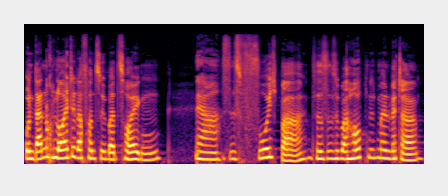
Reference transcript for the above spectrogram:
und dann noch Leute davon zu überzeugen, Ja. das ist furchtbar. Das ist überhaupt nicht mein Wetter.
